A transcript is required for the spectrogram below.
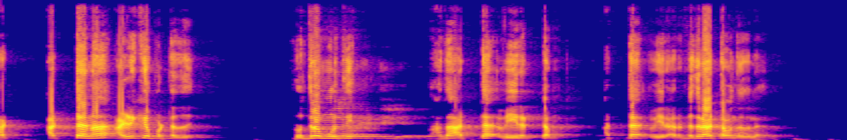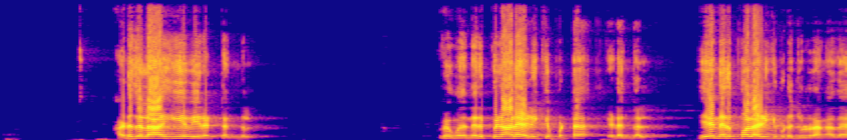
அட் அட்டனா அழிக்கப்பட்டது. ருத்ரமூர்த்தி அதான் அட்ட வீரட்டம். அட்ட வீர ரெண்டு தடவை அட்டம் வந்ததுல. அடுதலாகிய வீரட்டங்கள். நெருப்பினாலே அழிக்கப்பட்ட இடங்கள். ஏன் நெருப்பால் அழிக்கப்பட்டு சொல்கிறாங்க அதை?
